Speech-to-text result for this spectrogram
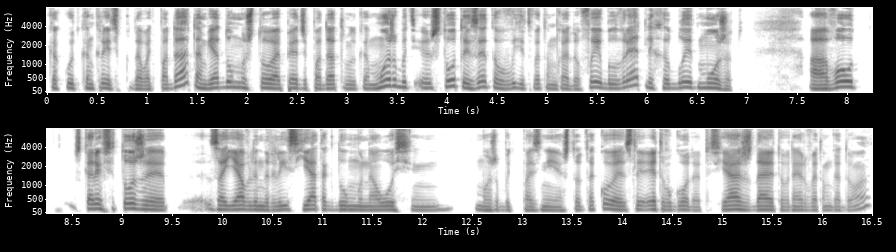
какую-то конкретику давать по датам. Я думаю, что, опять же, по датам, только- может быть, э, что-то из этого выйдет в этом году. Fable вряд ли, Hellblade может. А Vote, скорее всего, тоже заявлен релиз, я так думаю, на осень, может быть, позднее. Что такое, если этого года? То есть я ожидаю этого, наверное, в этом году.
